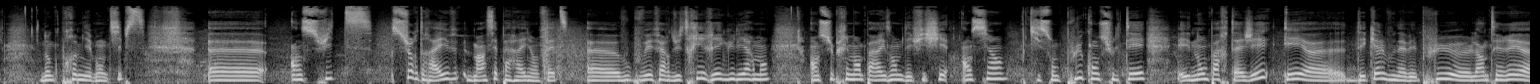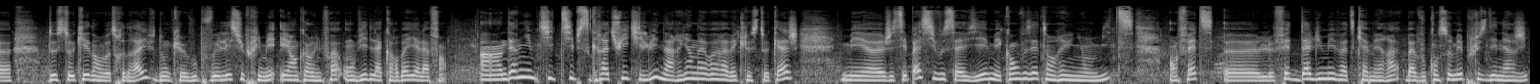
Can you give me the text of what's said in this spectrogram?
Premier bon tips. Euh, ensuite, sur Drive, ben c'est pareil en fait. Euh, vous pouvez faire du tri régulièrement en supprimant par exemple des fichiers anciens qui sont plus consultés et non partagés et euh, desquels vous n'avez plus euh, l'intérêt de stocker dans votre Drive. Donc vous pouvez les supprimer et encore une fois, on vide la corbeille à la fin. Un dernier petit tips gratuit qui lui n'a rien à voir avec le stockage, mais je sais pas si vous saviez, mais quand vous êtes en réunion Meet, en fait, le fait d'allumer votre caméra, bah, vous consommez plus d'énergie.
